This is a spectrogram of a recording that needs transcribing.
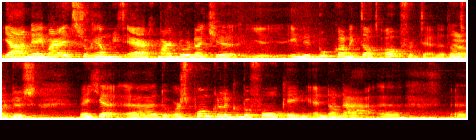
ja, nee, maar het is ook Ja. helemaal niet erg. Maar doordat je, je- in dit boek kan ik dat ook vertellen. Dat Ja. er dus, weet je, eh, de oorspronkelijke bevolking en daarna eh, eh,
